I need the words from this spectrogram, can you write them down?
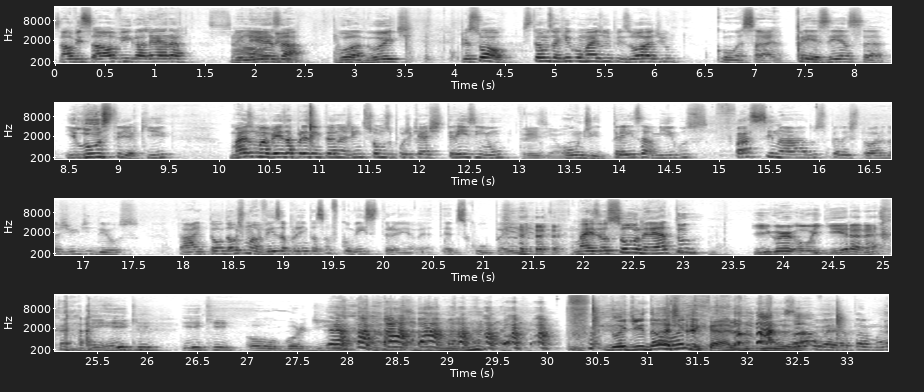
Salve, salve, galera! Salve. Beleza? Boa noite. Pessoal, estamos aqui com mais um episódio, com essa presença ilustre aqui. Mais uma vez apresentando a gente, somos o podcast 3 em 1, 3 em 1. onde três amigos fascinados pela história do agir de Deus. Tá? Então, da última vez a apresentação ficou meio estranha, velho. até desculpa aí. Mas eu sou o Neto. Igor ou Higueira, né? Henrique, Ike ou Gordinho. Gordinho da onde, cara? Ah, velho, é o tamanho.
